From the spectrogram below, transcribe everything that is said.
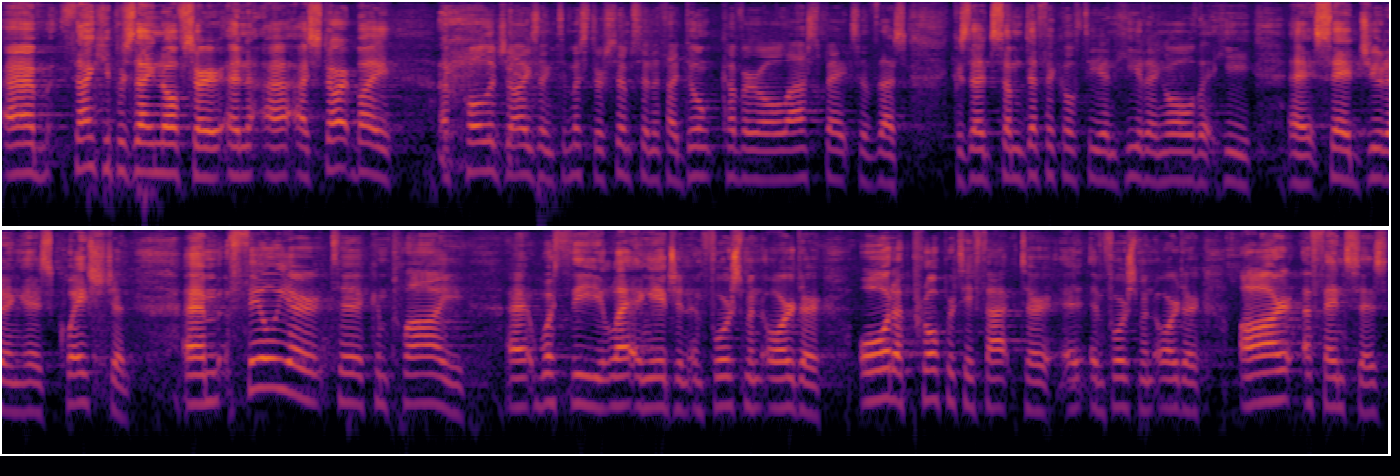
Um, thank you, President Officer. And uh, I start by apologising to Mr Simpson if I don't cover all aspects of this, because I had some difficulty in hearing all that he uh, said during his question. Um, failure to comply uh, with the letting agent enforcement order or a property factor uh, enforcement order are offences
